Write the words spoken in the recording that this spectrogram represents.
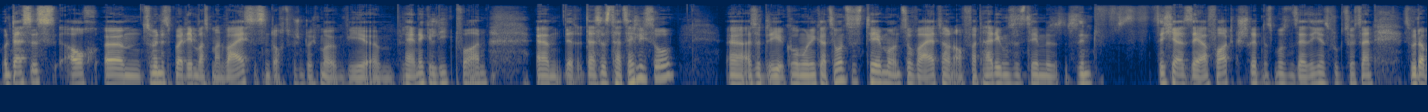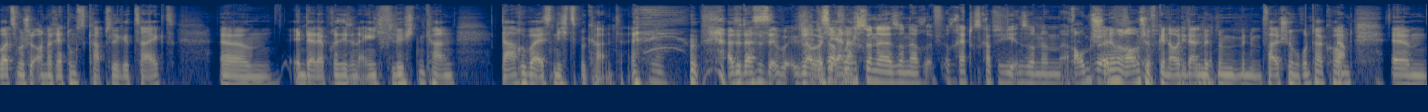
Und das ist auch, ähm, zumindest bei dem, was man weiß, es sind auch zwischendurch mal irgendwie ähm, Pläne geleakt worden. Ähm, das ist tatsächlich so. Äh, also die Kommunikationssysteme und so weiter und auch Verteidigungssysteme sind sicher sehr fortgeschritten. Es muss ein sehr sicheres Flugzeug sein. Es wird aber zum Beispiel auch eine Rettungskapsel gezeigt, ähm, in der der Präsident eigentlich flüchten kann. Darüber ist nichts bekannt. Ja. Also das ist, glaube ich, das ist auch wirklich so eine, so eine Rettungskapsel wie in so einem Raumschiff. In einem Raumschiff, genau, die dann mit einem, mit einem Fallschirm runterkommt. Ja. Ähm,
